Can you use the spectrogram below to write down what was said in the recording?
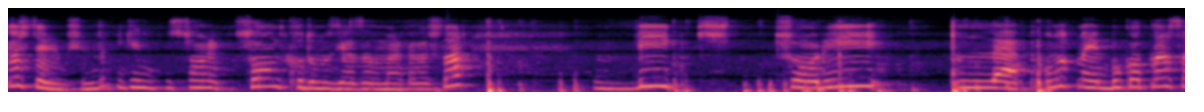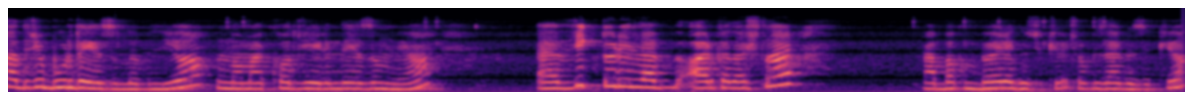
göstereyim şimdi. İkinci sonra son kodumuzu yazalım arkadaşlar. Victory Lab. Unutmayın bu kodlar sadece burada yazılabiliyor. Normal kod yerinde yazılmıyor. Ee, Victory Lab arkadaşlar. Ha, bakın böyle gözüküyor. Çok güzel gözüküyor.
